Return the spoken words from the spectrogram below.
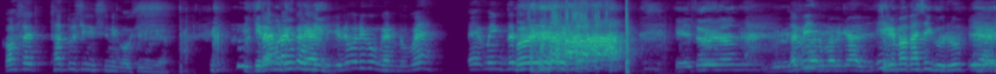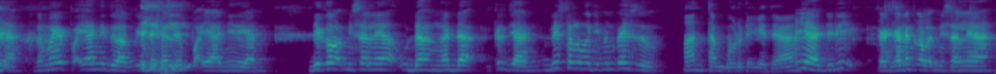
kau satu sini sini kau sini ya." dikira mau dihukum kan, nih Dikira mau dihukum kan rupanya. Eh, main tadi. itu yang guru Tapi- kali. terima kasih guru iya iya namanya Pak Yani tuh aku kali Pak Yani kan dia kalau misalnya udah nggak ada kerjaan dia selalu ngajak main PS tuh mantap guru kayak gitu ya iya jadi kadang-kadang kalau misalnya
